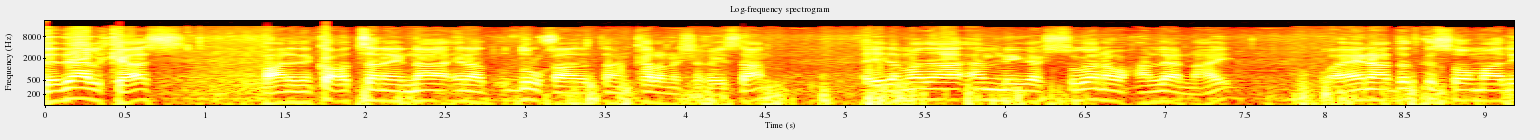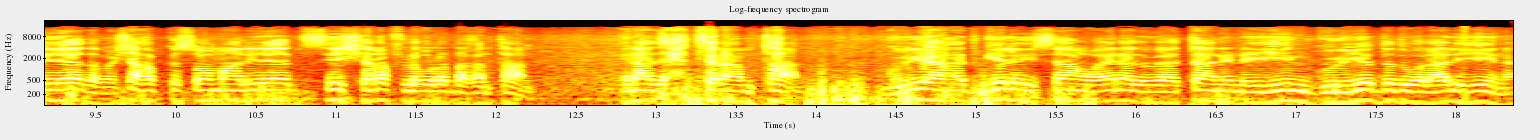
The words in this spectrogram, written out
Dadaalkaas waxaan idinka codsanaynaa inaad u dulqaadataan kalena shaqaysaan. Ciidamada amniga sugana waxaan leenahay waa inaad dadka soomaaliyeed ama shacabka soomaaliyeed si sharaf leh ula dhaqantaan. Inaad ixtiraamtaan. Guryaha aad gelaysaan waa inaad ogaataan inay yihiin guryo dad walaalihiina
